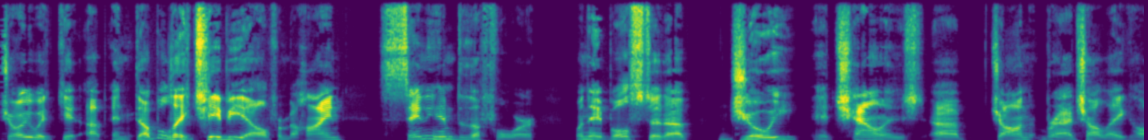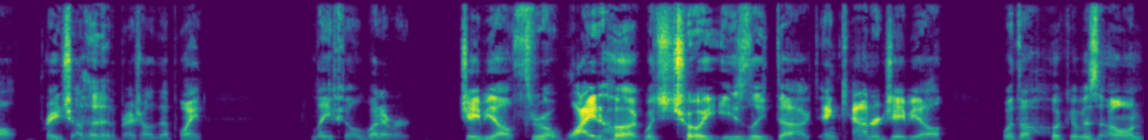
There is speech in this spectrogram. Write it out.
Joey would get up and double leg JBL from behind, sending him to the floor. When they both stood up, Joey had challenged uh, John Bradshaw leg hall Bradshaw, Bradshaw at that point. Layfield, whatever. JBL threw a wide hook, which Joey easily ducked, and countered JBL with a hook of his own,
